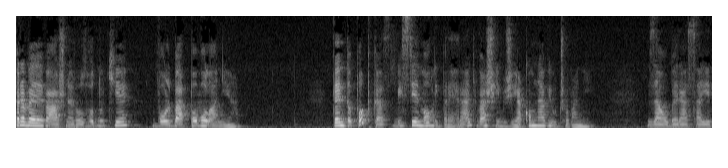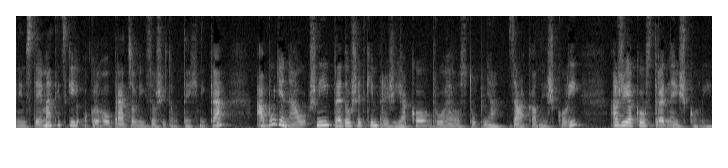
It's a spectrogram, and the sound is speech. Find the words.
Prvé vážne rozhodnutie – voľba povolania. Tento podcast by ste mohli prehrať vašim žiakom na vyučovaní. Zaoberá sa jedným z tematických okruhov pracovných zošitov technika a bude naučný predovšetkým pre žiakov druhého stupňa základnej školy a žiakov strednej školy.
